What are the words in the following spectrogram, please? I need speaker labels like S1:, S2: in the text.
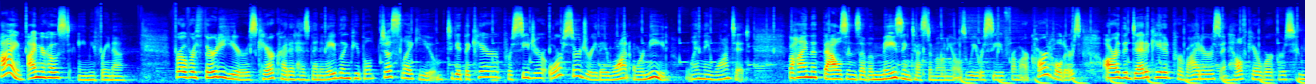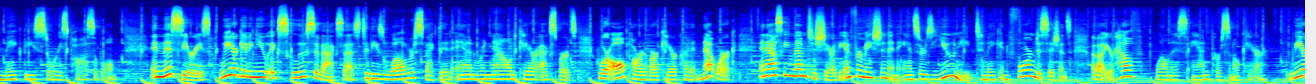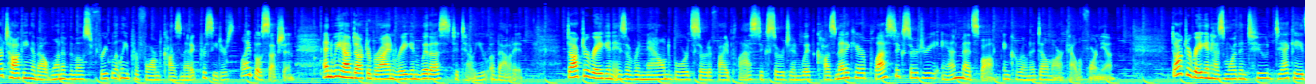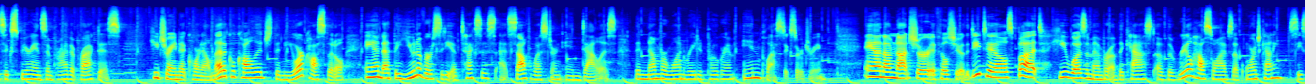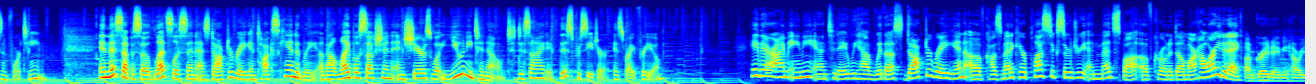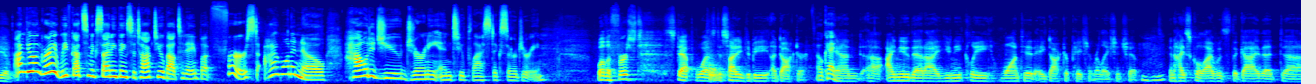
S1: Hi, I'm your host, Amy Freena. For over 30 years, Care Credit has been enabling people just like you to get the care, procedure, or surgery they want or need when they want it. Behind the thousands of amazing testimonials we receive from our cardholders are the dedicated providers and healthcare workers who make these stories possible. In this series, we are giving you exclusive access to these well respected and renowned care experts who are all part of our Care Credit network and asking them to share the information and answers you need to make informed decisions about your health, wellness, and personal care we are talking about one of the most frequently performed cosmetic procedures, liposuction, and we have Dr. Brian Reagan with us to tell you about it. Dr. Reagan is a renowned board certified plastic surgeon with Cosmeticare Plastic Surgery and Med Spa in Corona Del Mar, California. Dr. Reagan has more than two decades' experience in private practice. He trained at Cornell Medical College, the New York Hospital, and at the University of Texas at Southwestern in Dallas, the number one rated program in plastic surgery. And I'm not sure if he'll share the details, but he was a member of the cast of The Real Housewives of Orange County, season 14. In this episode, let's listen as Dr. Reagan talks candidly about liposuction and shares what you need to know to decide if this procedure is right for you. Hey there, I'm Amy, and today we have with us Dr. Reagan of Cosmeticare Plastic Surgery and Med Spa of Corona Del Mar. How are you today?
S2: I'm great, Amy. How are you?
S1: I'm doing great. We've got some exciting things to talk to you about today, but first, I want to know how did you journey into plastic surgery?
S2: Well, the first step was deciding to be a doctor.
S1: Okay.
S2: And uh, I knew that I uniquely wanted a doctor patient relationship. Mm-hmm. In high school, I was the guy that. Uh,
